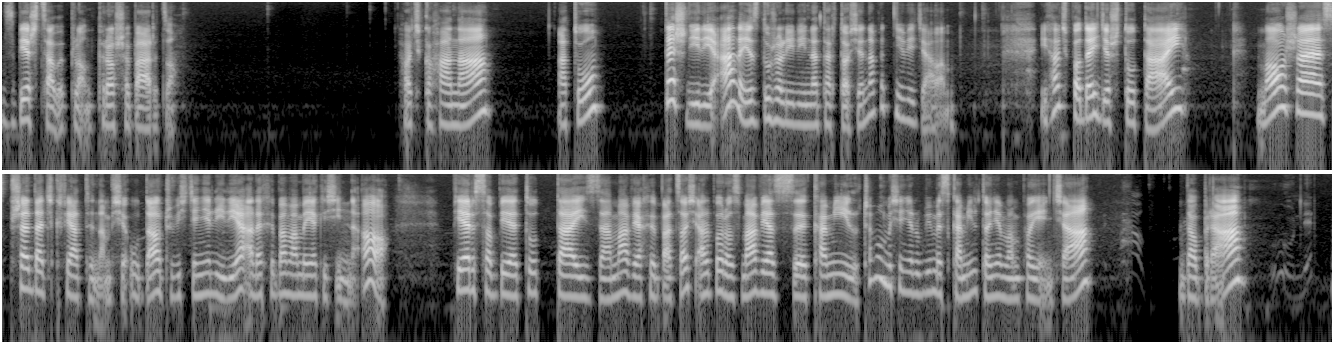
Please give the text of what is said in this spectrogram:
Zbierz cały plon, proszę bardzo. Chodź, kochana. A tu? Też lilie, ale jest dużo lilii na tartosie, nawet nie wiedziałam. I choć podejdziesz tutaj, może sprzedać kwiaty nam się uda. Oczywiście nie lilie, ale chyba mamy jakieś inne. O! Pier sobie tutaj zamawia chyba coś, albo rozmawia z Kamil. Czemu my się nie lubimy z Kamil, to nie mam pojęcia. Dobra.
